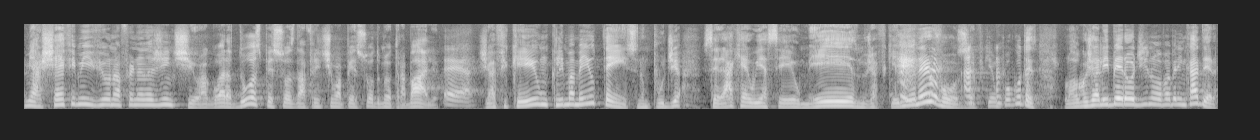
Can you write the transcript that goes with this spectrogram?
Minha chefe me viu na Fernanda Gentil. Agora, duas pessoas na frente de uma pessoa do meu trabalho. É. Já fiquei um clima meio tenso. Não podia. Será que eu ia ser eu mesmo? Já fiquei meio nervoso. Já fiquei um pouco tenso. Logo já liberou de novo a brincadeira.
